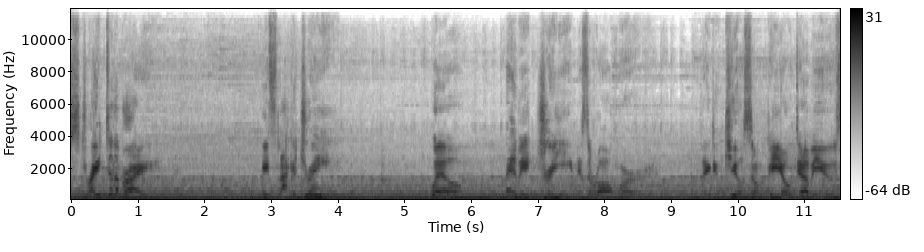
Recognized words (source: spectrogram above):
Straight to the brain. It's like a dream. Well, maybe dream is the wrong word. They do kill some POWs,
